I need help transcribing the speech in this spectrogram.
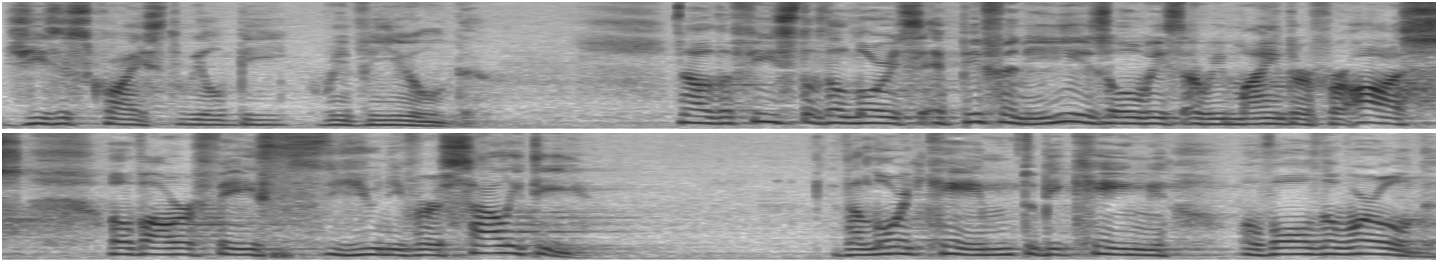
Jesus Christ will be revealed. Now, the feast of the Lord's Epiphany is always a reminder for us of our faith's universality. The Lord came to be King of all the world,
